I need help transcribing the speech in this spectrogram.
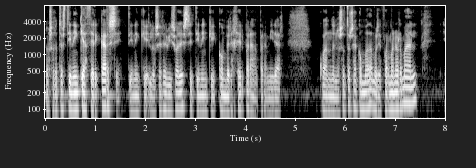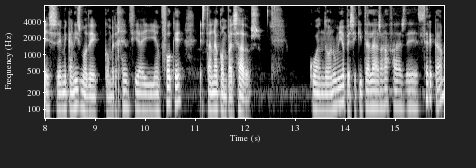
los objetos tienen que acercarse, tienen que, los ejes visuales se tienen que converger para, para mirar. Cuando nosotros acomodamos de forma normal, ese mecanismo de convergencia y enfoque están acompasados. Cuando un miope se quita las gafas de cerca,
